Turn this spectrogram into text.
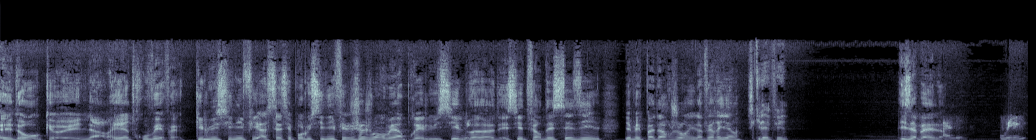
et donc, euh, il n'a rien trouvé. Enfin, qui lui signifie. Ah, ça, c'est pour lui signifier le jugement. Mais après, l'huissier, il doit essayer de faire des saisies. Il n'y avait pas d'argent, il n'avait rien. Ce qu'il a fait. Isabelle. Allô? Oui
